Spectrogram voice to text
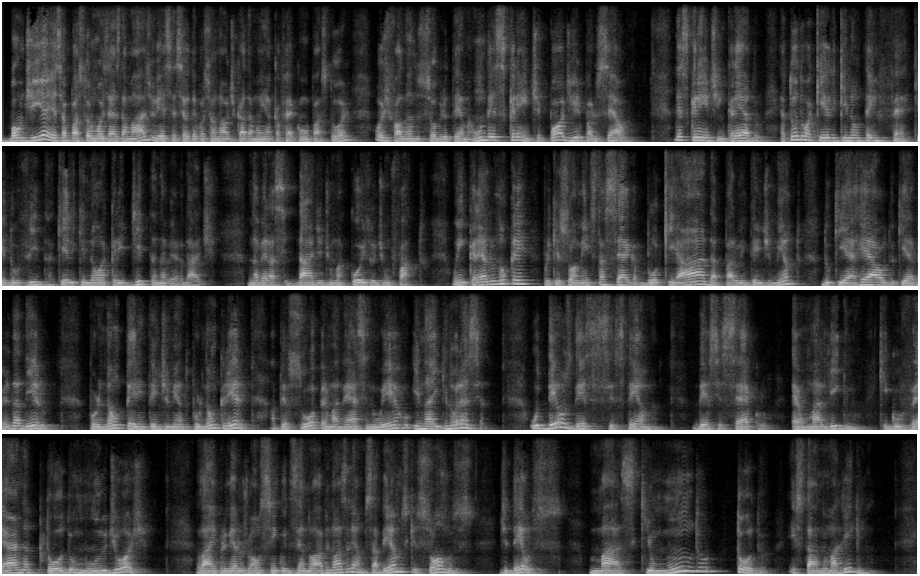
Bom dia, esse é o pastor Moisés Damásio e esse é seu devocional de cada manhã Café com o Pastor. Hoje falando sobre o tema Um descrente pode ir para o céu? Descrente, incrédulo, é todo aquele que não tem fé, que duvida, aquele que não acredita na verdade, na veracidade de uma coisa ou de um fato. O incrédulo não crê, porque sua mente está cega, bloqueada para o entendimento do que é real, do que é verdadeiro por não ter entendimento, por não crer, a pessoa permanece no erro e na ignorância. O Deus desse sistema, desse século, é um maligno que governa todo o mundo de hoje. Lá em 1 João 5,19 nós lemos: Sabemos que somos de Deus, mas que o mundo todo está no maligno.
